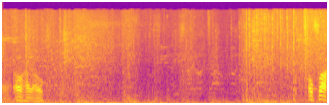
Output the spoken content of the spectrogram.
Uh, oh, hello. Oh fuck.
